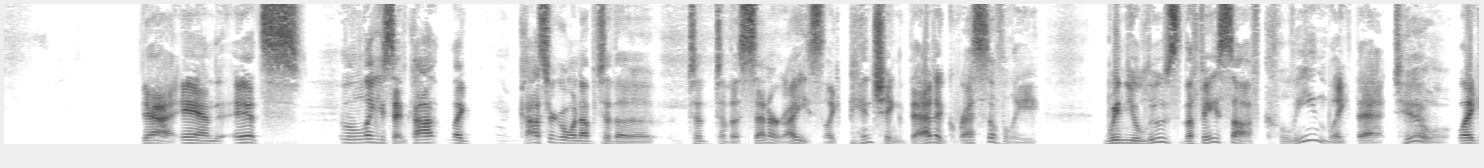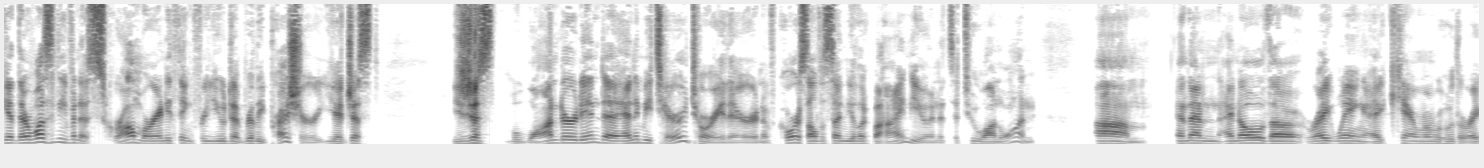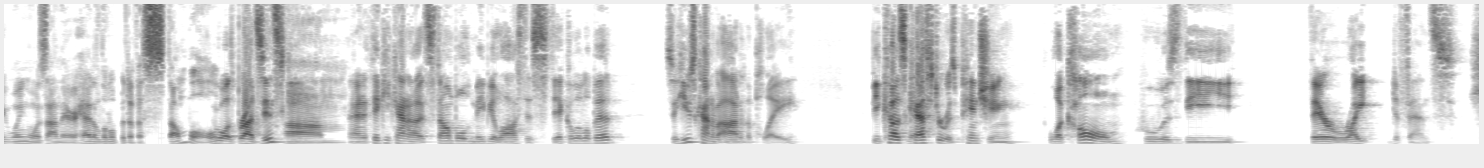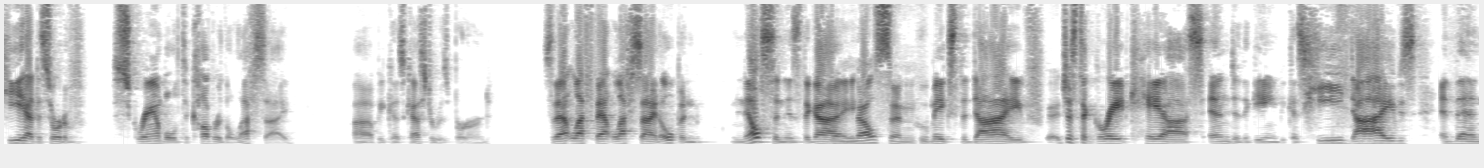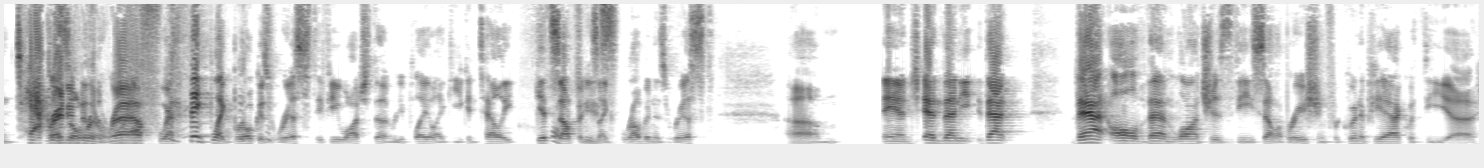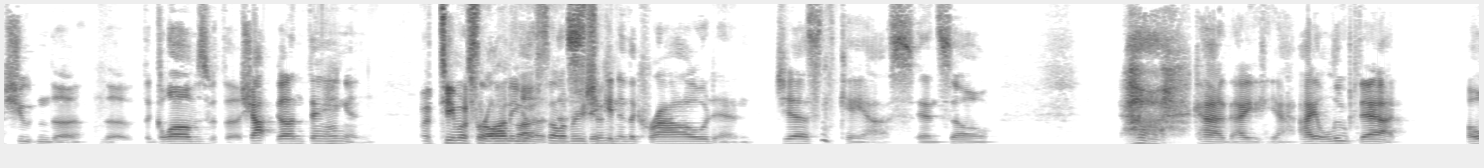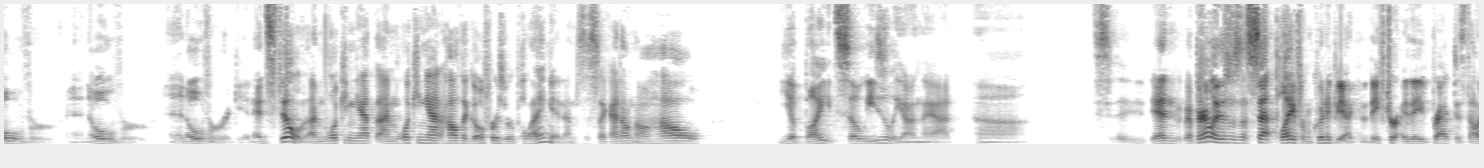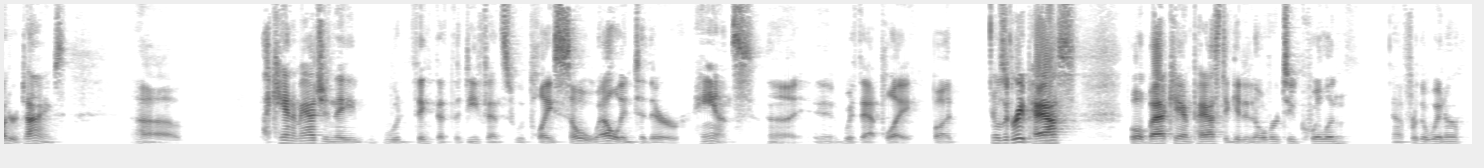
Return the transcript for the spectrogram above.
Yeah, and it's like you said, Co- like Koster going up to the to, to the center ice, like pinching that aggressively when you lose the face off clean like that too. Yeah. Like there wasn't even a scrum or anything for you to really pressure. You just you just wandered into enemy territory there, and of course, all of a sudden you look behind you and it's a two on one. Um, and then I know the right wing. I can't remember who the right wing was on there. Had a little bit of a stumble. Well, it's Brodzinski, um, and I think he kind of stumbled, maybe lost his stick a little bit. So he was kind of out of the play because yeah. Koster was pinching. Lacombe, who was the their right defense, he had to sort of scramble to cover the left side uh, because Koster was burned. So that left that left side open Nelson is the guy Nelson who makes the dive. Just a great chaos end to the game because he dives and then tackles right over the, ref, ref, who I think like broke his wrist. If you watch the replay, like you can tell he gets oh, up geez. and he's like rubbing his wrist. Um, and and then he, that that all then launches the celebration for Quinnipiac with the uh, shooting the, the the gloves with the shotgun thing and A Teemu Selanne the, the celebration. stick into the crowd and just chaos. And so, God, I yeah, I looped that over and over and over again. And still, I'm looking at I'm looking at how the Gophers were playing it. I'm just like, I don't know how you bite so easily on that. Uh, and apparently, this was a set play from Quinnipiac that they've tried, they've practiced a hundred times. Uh, I can't imagine they would think that the defense would play so well into their hands uh, with that play. But it was a great pass, a little backhand pass to get it over to Quillan uh, for the winner,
